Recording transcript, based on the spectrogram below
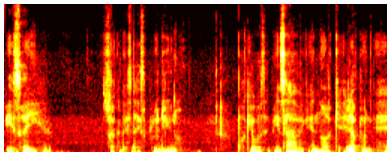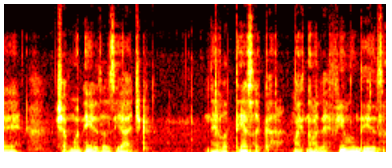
Isso aí. Sua cabeça está explodindo. Porque você pensava que a Nokia é, é japonesa, asiática. Ela tem essa cara, mas não, ela é finlandesa.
